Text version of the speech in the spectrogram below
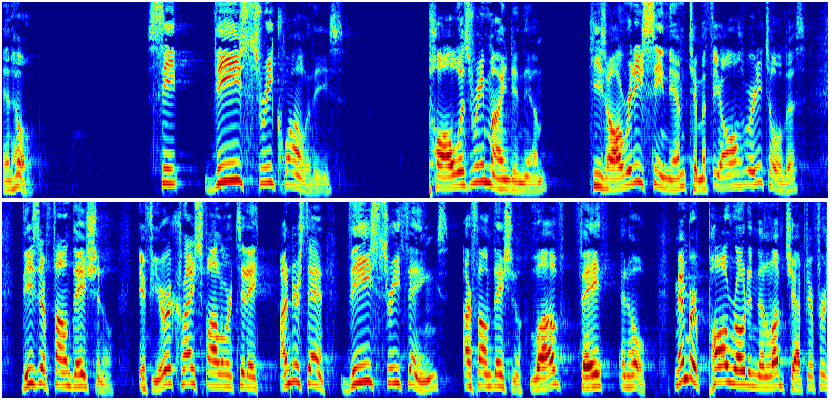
and hope. See, these three qualities, Paul was reminding them, he's already seen them, Timothy already told us. These are foundational. If you're a Christ follower today, understand these three things are foundational love, faith, and hope. Remember, Paul wrote in the love chapter, 1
